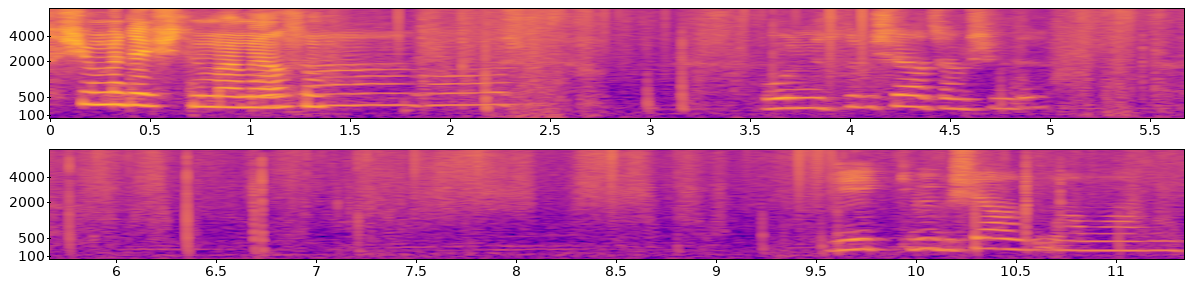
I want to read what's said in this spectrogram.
Saçımı değiştirmem lazım. Boynuzlu bir şey alacağım şimdi. Geyik gibi bir şey almam lazım.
